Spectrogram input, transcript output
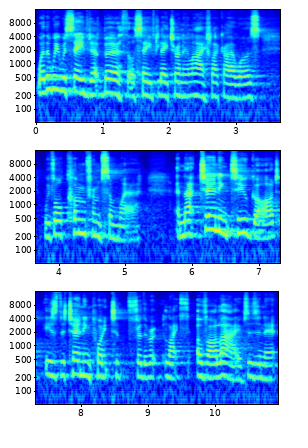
Whether we were saved at birth or saved later on in life, like I was, we've all come from somewhere. And that turning to God is the turning point to, for the, like, of our lives, isn't it?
